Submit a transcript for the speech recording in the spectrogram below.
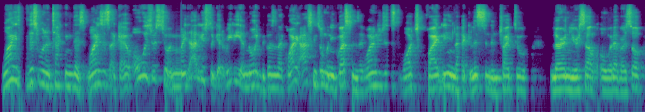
Why is this one attacking this? Why is this like I always used to and my dad used to get really annoyed because like why are you asking so many questions? Like why don't you just watch quietly and like listen and try to learn yourself or whatever? So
